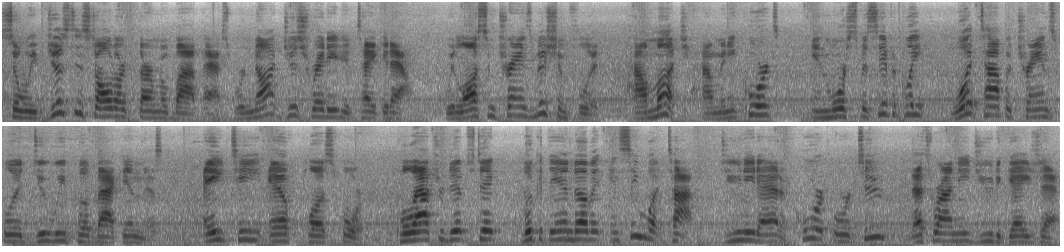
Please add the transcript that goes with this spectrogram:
So we've just installed our thermal bypass. We're not just ready to take it out. We lost some transmission fluid. How much? How many quarts? And more specifically, what type of trans fluid do we put back in this? ATF plus 4. Pull out your dipstick, look at the end of it, and see what type. Do you need to add a quart or two? That's where I need you to gauge that.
